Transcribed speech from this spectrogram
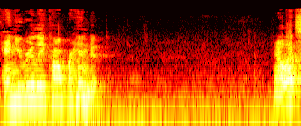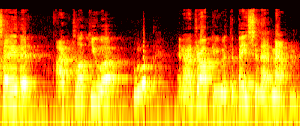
Can you really comprehend it? Now, let's say that I pluck you up whoop, and I drop you at the base of that mountain,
